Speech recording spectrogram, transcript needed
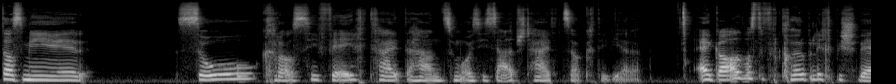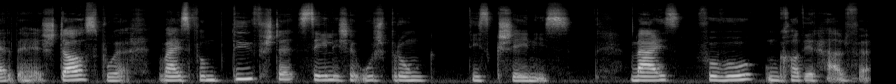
dass wir so krasse Fähigkeiten haben, um unsere Selbstheilung zu aktivieren. Egal, was du für körperliche Beschwerden hast, das Buch weiß vom tiefsten seelischen Ursprung deines Geschehnis. Weiß von wo und kann dir helfen.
